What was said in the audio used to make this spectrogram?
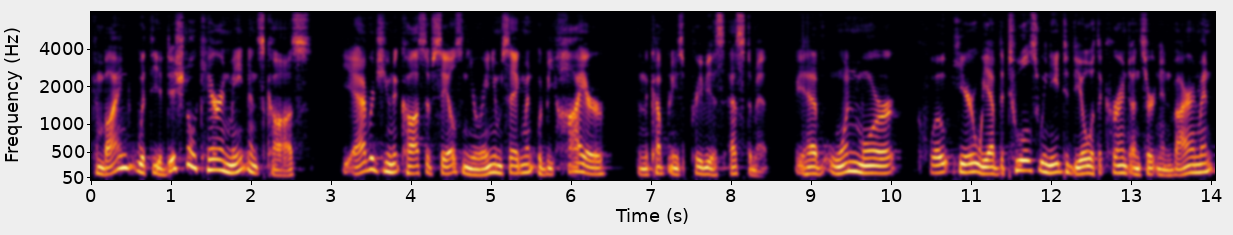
Combined with the additional care and maintenance costs, the average unit cost of sales in the uranium segment would be higher than the company's previous estimate. We have one more quote here We have the tools we need to deal with the current uncertain environment.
